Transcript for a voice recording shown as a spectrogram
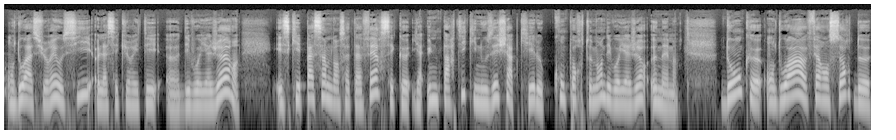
on doit assurer aussi euh, la sécurité euh, des voyageurs. Et ce qui est pas simple dans cette affaire, c'est qu'il y a une partie qui nous échappe, qui est le comportement des voyageurs eux-mêmes. Donc, euh, on doit faire en sorte de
